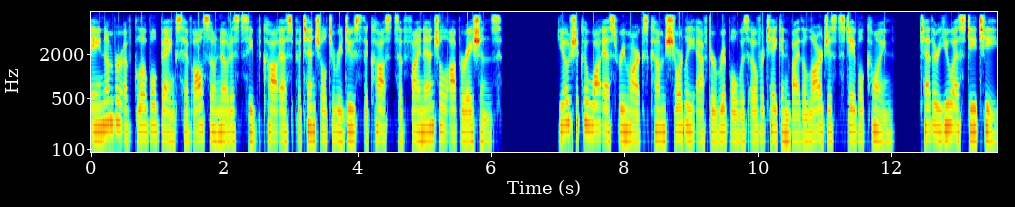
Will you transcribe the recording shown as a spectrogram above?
A number of global banks have also noticed CBDC's potential to reduce the costs of financial operations. Yoshikawa's remarks come shortly after Ripple was overtaken by the largest stablecoin, Tether USDT,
